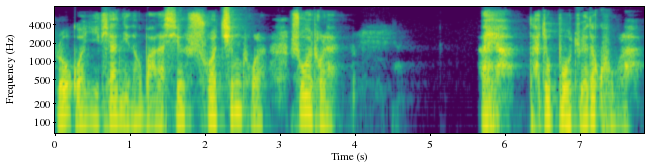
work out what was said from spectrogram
如果一天你能把它心说清楚了，说出来，哎呀，他就不觉得苦了。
